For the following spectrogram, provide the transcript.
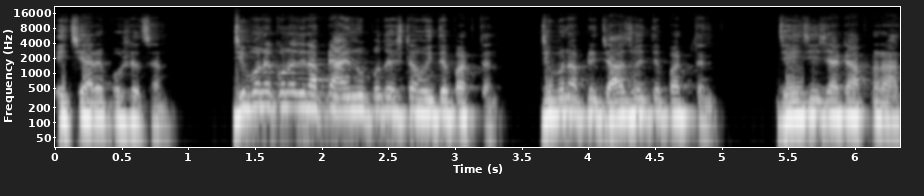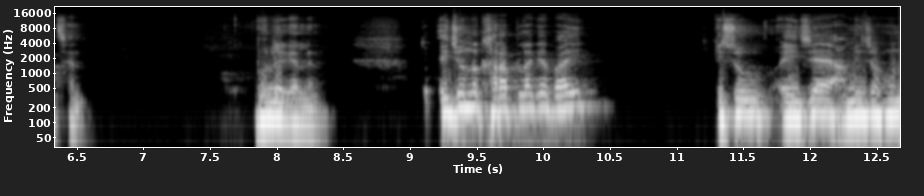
এই চেয়ারে বসেছেন। জীবনে কোনোদিন আপনি আইন উপদেষ্টা হইতে পারতেন। জীবনে আপনি জাজ হইতে পারতেন। যেই যে জায়গায় আপনারা আছেন। ভুলে গেলেন। তো এই জন্য খারাপ লাগে ভাই। কিছু এই যে আমি যখন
